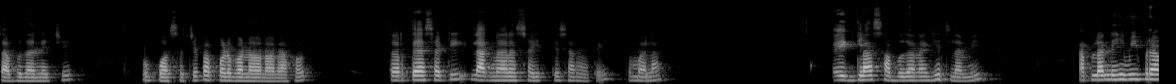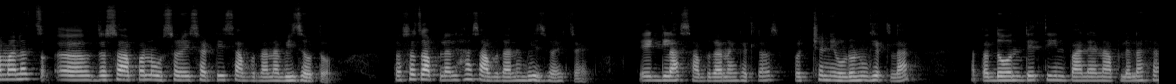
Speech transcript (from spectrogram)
साबुदाण्याचे उपवासाचे पापड बनवणार आहोत. तर त्यासाठी लागणारं साहित्य सांगते तुम्हाला. एक ग्लास साबुदाणा घेतला मी. आपला नेहमीप्रमाणेच जसं आपण उसळीसाठी साबुदाणा भिजवतो तसंच आपल्याला हा साबुदाणा भिजवायचा आहे. एक ग्लास साबुदाणा घेतला स्वच्छ निवडून घेतला. आता दोन ते तीन पाण्यानं आपल्याला ह्या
